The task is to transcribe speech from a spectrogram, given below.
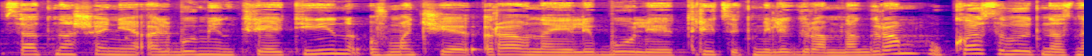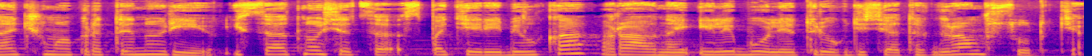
Соотношение альбумин-креатинин в моче равное или более 30 мг на грамм указывают на значимую протеинурию и соотносятся с потерей белка равной или более 0,3 грамм в сутки.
